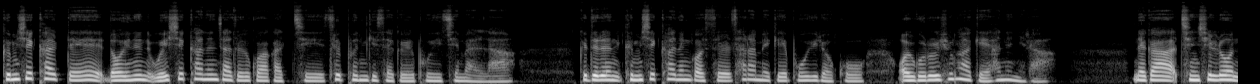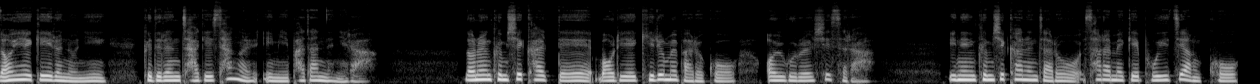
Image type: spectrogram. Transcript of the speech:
금식할 때 너희는 외식하는 자들과 같이 슬픈 기색을 보이지 말라. 그들은 금식하는 것을 사람에게 보이려고 얼굴을 흉하게 하느니라. 내가 진실로 너희에게 이르노니 그들은 자기 상을 이미 받았느니라. 너는 금식할 때 머리에 기름을 바르고 얼굴을 씻으라. 이는 금식하는 자로 사람에게 보이지 않고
